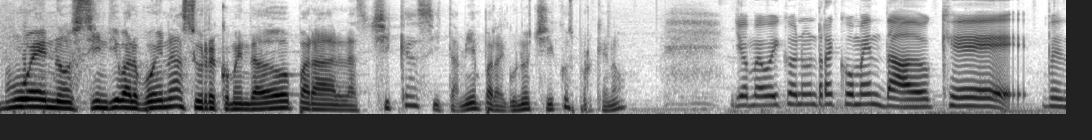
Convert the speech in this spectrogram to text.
Bueno, Cindy Balbuena, su recomendado para las chicas y también para algunos chicos, ¿por qué no? Yo me voy con un recomendado que pues,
